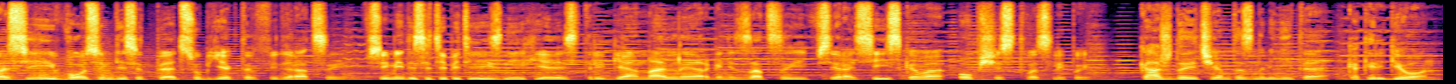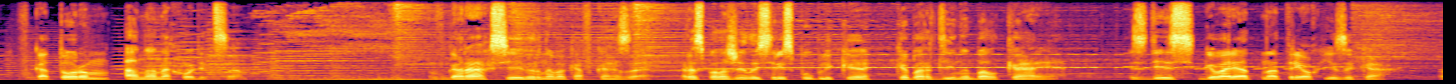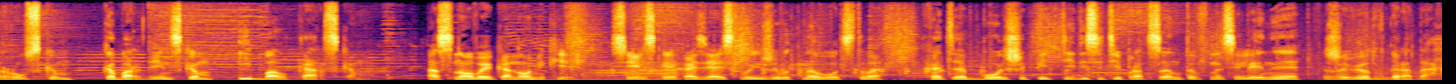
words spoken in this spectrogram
В России 85 субъектов федерации. В 75 из них есть региональные организации Всероссийского общества слепых. Каждая чем-то знаменита, как и регион, в котором она находится. В горах Северного Кавказа расположилась республика Кабардино-Балкария. Здесь говорят на трех языках – русском, кабардинском и балкарском. Основы экономики – сельское хозяйство и животноводство, хотя больше 50% населения живет в городах.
